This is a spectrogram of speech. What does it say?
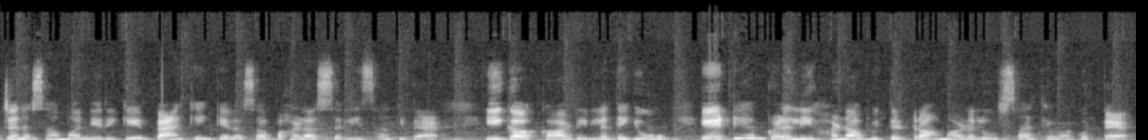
ಜನಸಾಮಾನ್ಯರಿಗೆ ಬ್ಯಾಂಕಿಂಗ್ ಕೆಲಸ ಬಹಳ ಸಲೀಸಾಗಿದೆ. ಈಗ ಕಾರ್ಡ್ ಇಲ್ಲದೆಯೂ ಎಟಿಎಂಗಳಲ್ಲಿ ಹಣ ವಿತ್ಡ್ರಾ ಮಾಡಲು ಸಾಧ್ಯವಾಗುತ್ತೆ.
